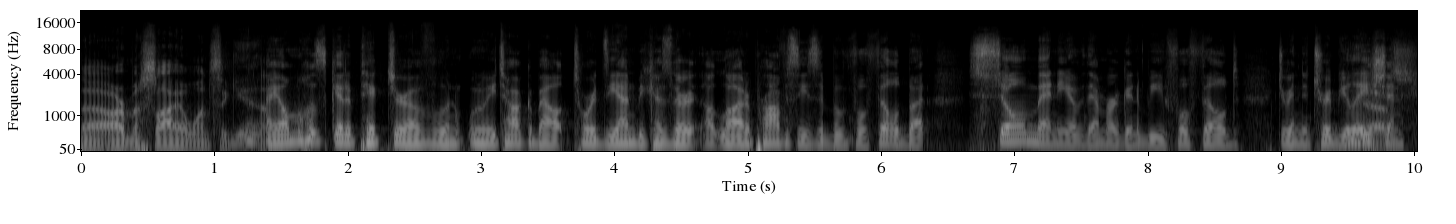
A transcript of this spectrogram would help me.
uh, our Messiah once again. I almost get a picture of when, when we talk about towards the end because there a lot of prophecies have been fulfilled, but so many of them are going to be fulfilled during the tribulation. Yes.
